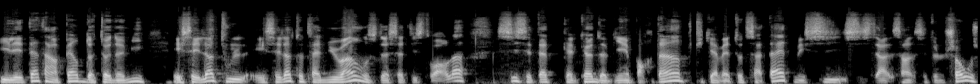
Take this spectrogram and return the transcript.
il était en perte d'autonomie. Et c'est là tout, et c'est là toute la nuance de cette histoire-là. Si c'était quelqu'un de bien important, puis qui avait toute sa tête, mais si, c'est une chose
